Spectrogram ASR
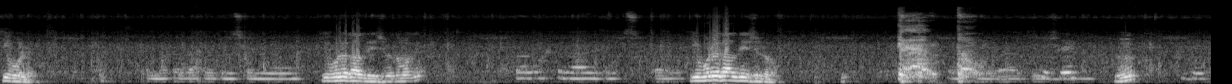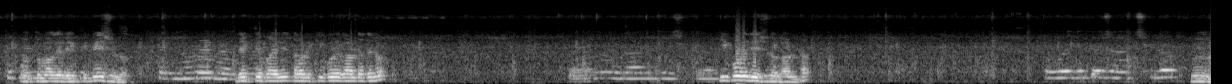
কি বলে? কি বলে গাল দিয়েছিল তোমাকে? কি বলে গাল দিয়েছিল। হুম? ও তোমাকে দেখতে পেয়েছিল? দেখতে পাইনি তাহলে কি করে গালটা দিল ও আমায় গাল দিয়েছিল কি করে দিয়েছিল যাচ্ছিল হুম।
